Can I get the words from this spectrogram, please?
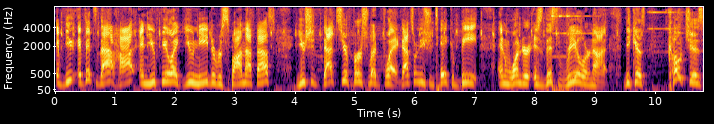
If you if it's that hot and you feel like you need to respond that fast, you should that's your first red flag. That's when you should take a beat and wonder is this real or not? Because coaches,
